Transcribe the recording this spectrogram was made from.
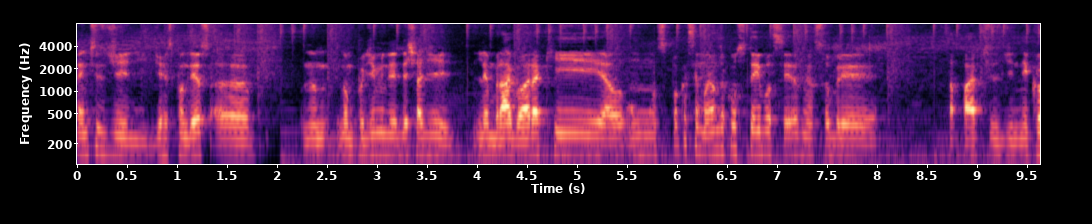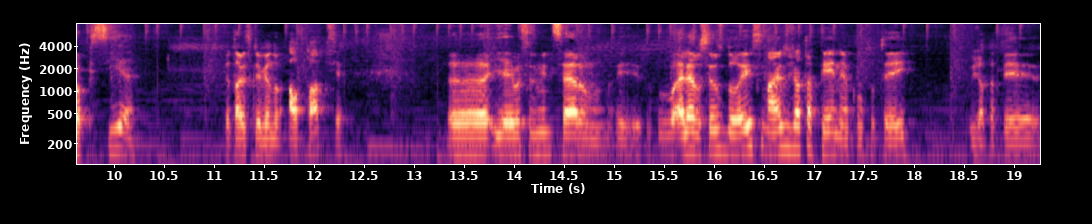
Antes de, de responder, uh, não, não podia me deixar de lembrar agora que há umas poucas semanas eu consultei vocês né, sobre essa parte de necropsia. Eu estava escrevendo autópsia. Uh, e aí vocês me disseram, aliás, vocês dois, mais o JP, né? Eu consultei. O JP,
